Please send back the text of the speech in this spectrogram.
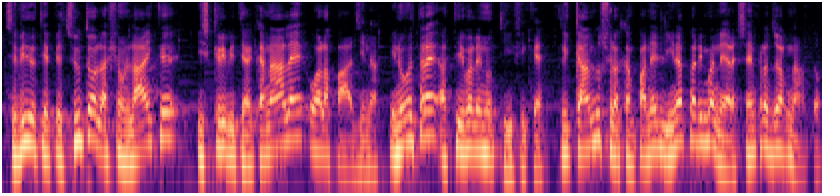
Se il video ti è piaciuto lascia un like, iscriviti al canale o alla pagina. Inoltre attiva le notifiche cliccando sulla campanellina per rimanere sempre aggiornato.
